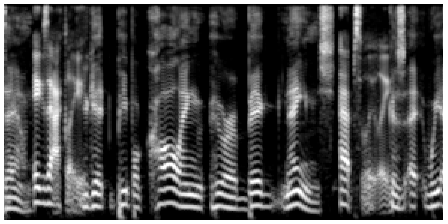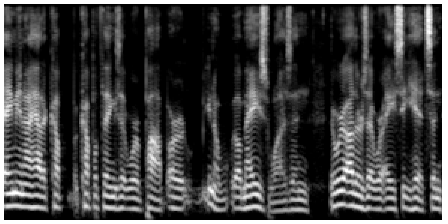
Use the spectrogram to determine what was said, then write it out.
turn down. exactly, You get people calling who are big names absolutely. because uh, we, Amy and I had a couple, a couple things that were pop or you know, Amazed was, and there were others that were AC hits, and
